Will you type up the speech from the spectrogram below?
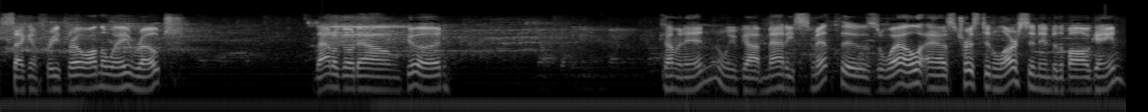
Second free throw on the way, Roach. That'll go down good. Coming in, we've got Maddie Smith as well as Tristan Larson into the ball game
